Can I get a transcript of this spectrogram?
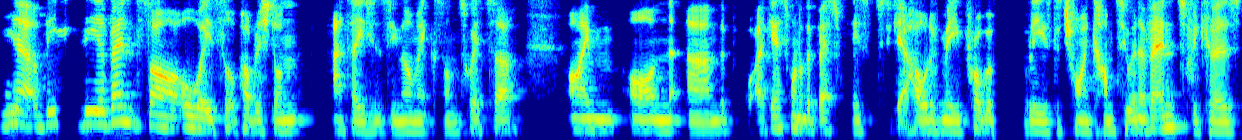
Yeah, the the events are always sort of published on at Agencynomics on Twitter. I'm on um, the, I guess one of the best ways to get hold of me probably is to try and come to an event because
